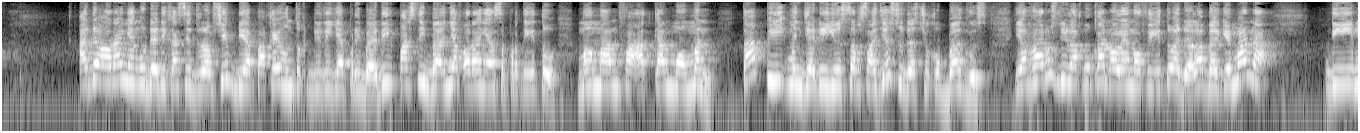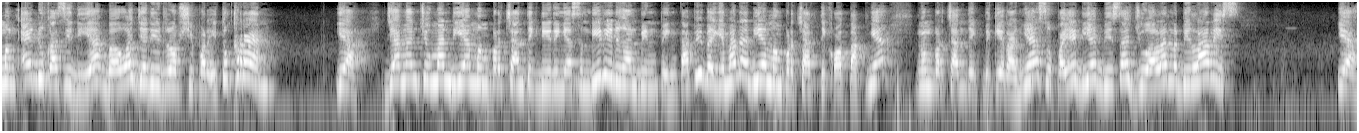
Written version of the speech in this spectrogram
ada orang yang udah dikasih dropship dia pakai untuk dirinya pribadi, pasti banyak orang yang seperti itu, memanfaatkan momen. Tapi menjadi user saja sudah cukup bagus. Yang harus dilakukan oleh Novi itu adalah bagaimana di mengedukasi dia bahwa jadi dropshipper itu keren. Ya, jangan cuma dia mempercantik dirinya sendiri dengan binping, tapi bagaimana dia mempercantik otaknya, mempercantik pikirannya supaya dia bisa jualan lebih laris. Ya,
